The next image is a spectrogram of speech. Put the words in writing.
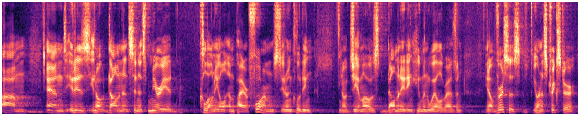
Um, and it is, you know, dominance in its myriad colonial empire forms, you know, including, you know, GMOs dominating human will rather than, you know, versus Uranus trickster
